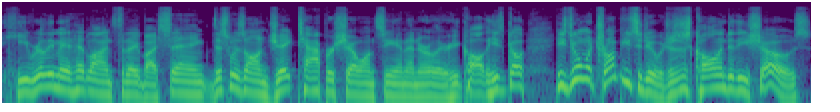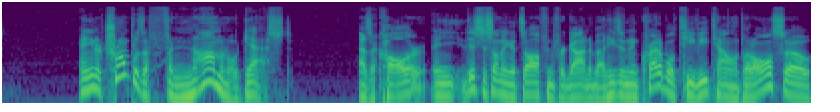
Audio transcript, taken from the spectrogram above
he really made headlines today by saying this was on Jake Tapper's show on CNN earlier. He called he's go he's doing what Trump used to do, which is just call into these shows. And you know, Trump was a phenomenal guest as a caller, and this is something that's often forgotten about. He's an incredible TV talent, but also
